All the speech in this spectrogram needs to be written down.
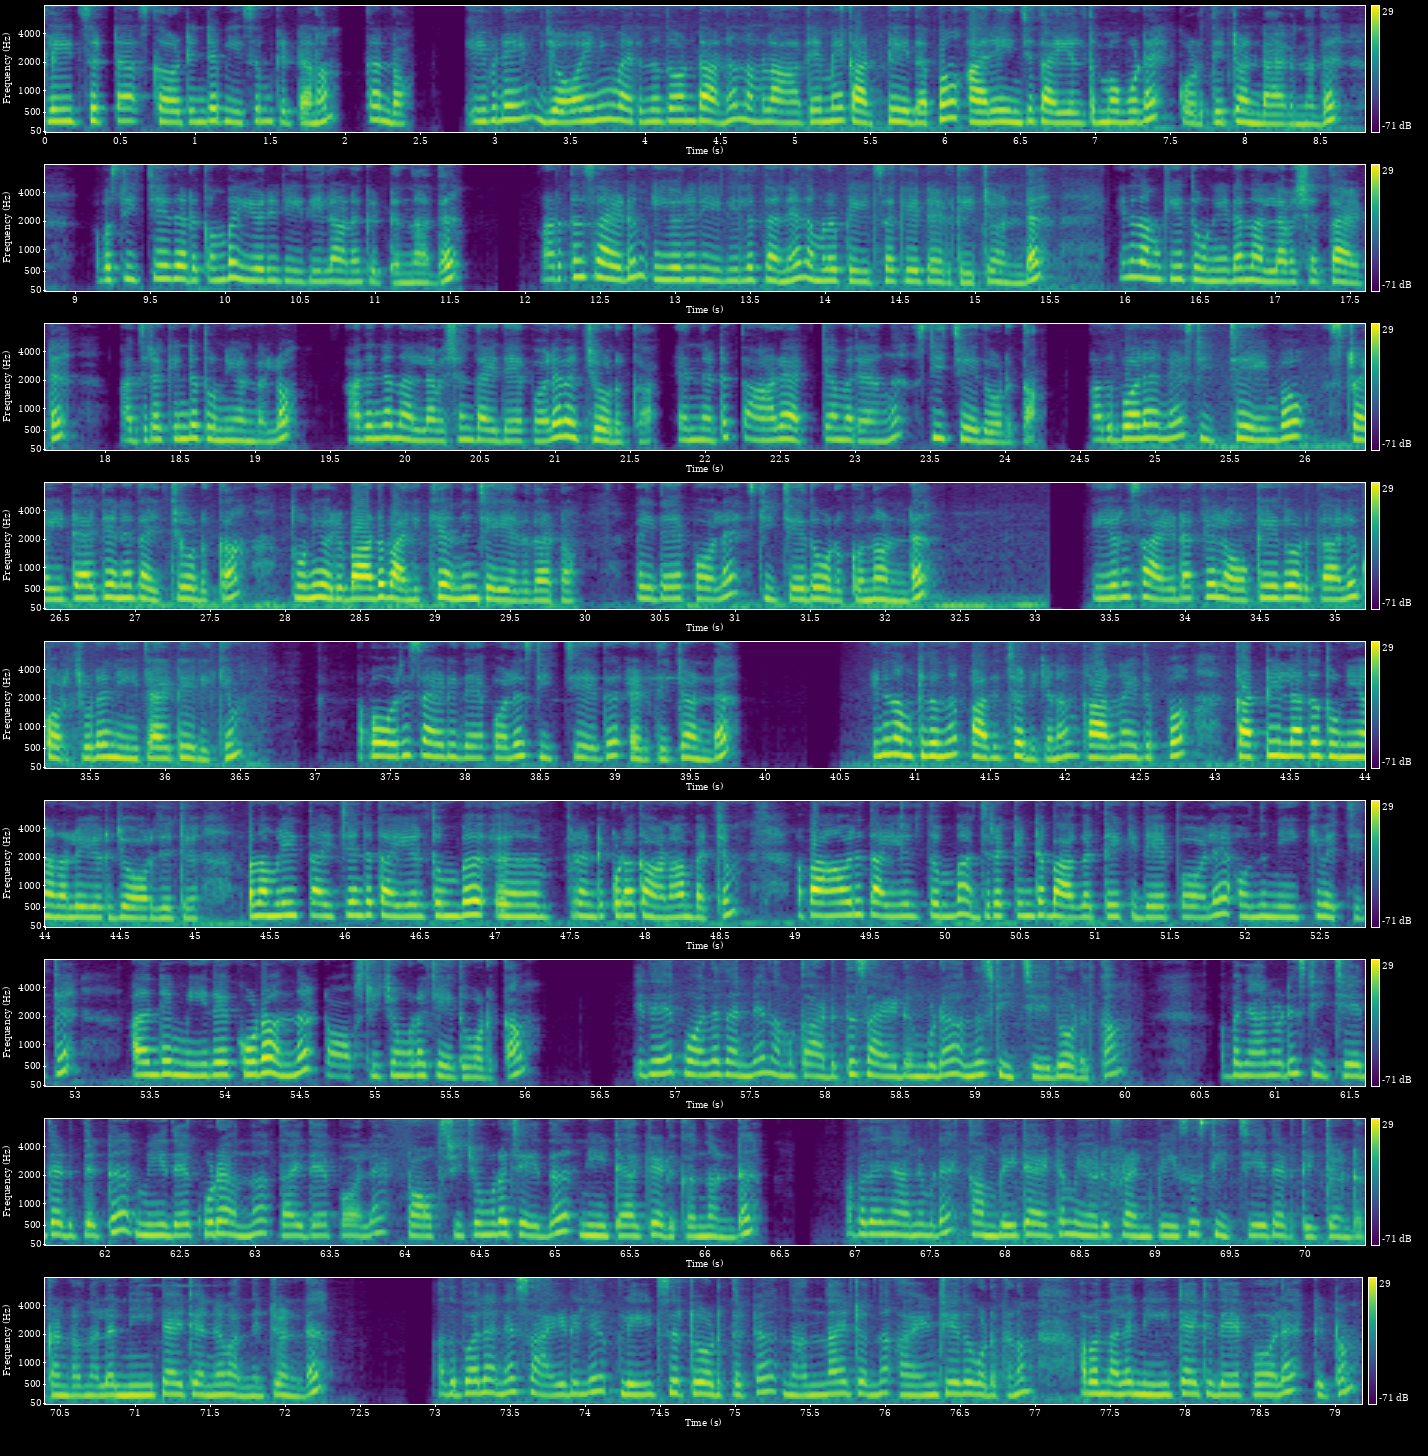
പ്ലീറ്റ്സ് ഇട്ട സ്കേർട്ടിന്റെ പീസും കിട്ടണം. കണ്ടോ? ഇവിടെയും ജോയിനിങ് വരുന്നതുകൊണ്ടാണ് നമ്മൾ ആദ്യമേ കട്ട് ചെയ്തപ്പോൾ അര ഇഞ്ച് തയ്യൽ തുമ്പും കൂടെ കൊടുത്തിട്ടുണ്ടായിരുന്നത്. അപ്പോൾ സ്റ്റിച്ച് ചെയ്തെടുക്കുമ്പോൾ ഈ ഒരു രീതിയിലാണ് കിട്ടുന്നത്. അടുത്ത സൈഡും ഈ ഒരു രീതിയിൽ തന്നെ നമ്മൾ പ്ലീറ്റ്സൊക്കെ ഇട്ട് എടുത്തിട്ടുണ്ട്. ഇനി നമുക്ക് ഈ തുണിയുടെ നല്ല വശത്തായിട്ട് അജ്രക്കിന്റെ തുണിയുണ്ടല്ലോ അതിന്റെ നല്ല വശം ദാ ഇതേപോലെ വെച്ച് കൊടുക്കുക. എന്നിട്ട് താഴെ അറ്റം വരെ അങ്ങ് സ്റ്റിച്ച് ചെയ്ത് കൊടുക്കാം അതുപോലെ തന്നെ സ്റ്റിച്ച് ചെയ്യുമ്പോൾ സ്ട്രെയിറ്റ് ആയിട്ട് തന്നെ തയ്ച്ചു കൊടുക്കുക. തുണി ഒരുപാട് വലിക്കുകയൊന്നും ചെയ്യരുത് കേട്ടോ. അപ്പോൾ ഇതേപോലെ സ്റ്റിച്ച് ചെയ്ത് കൊടുക്കുന്നുണ്ട്. ഈ ഒരു സൈഡൊക്കെ ലോക്ക് ചെയ്ത് കൊടുത്താൽ കുറച്ചുകൂടെ നീറ്റായിട്ട് ഇരിക്കും. അപ്പോൾ ഒരു സൈഡ് ഇതേപോലെ സ്റ്റിച്ച് ചെയ്ത് എടുത്തിട്ടുണ്ട്. ഇനി നമുക്കിതൊന്ന് പതിച്ചടിക്കണം. കാരണം ഇതിപ്പോൾ കട്ടിയില്ലാത്ത തുണിയാണല്ലോ ഈ ഒരു ജോർജറ്റ്. അപ്പോൾ നമ്മൾ ഈ തയ്ച്ചതിന്റെ തയ്യൽ തുമ്പ് ഫ്രണ്ടിൽ കൂടെ കാണാൻ പറ്റും. അപ്പോൾ ആ ഒരു തയ്യൽ തുമ്പ് അജ്രക്കിന്റെ ഭാഗത്തേക്ക് ഇതേപോലെ ഒന്ന് നീക്കി വെച്ചിട്ട് അതിന്റെ മീതെ കൂടെ ഒന്ന് ടോപ്പ് സ്റ്റിച്ചും കൂടെ ചെയ്ത് കൊടുക്കാം. ഇതേപോലെ തന്നെ നമുക്ക് അടുത്ത സൈഡും കൂടെ ഒന്ന് സ്റ്റിച്ച് ചെയ്ത് കൊടുക്കാം. അപ്പോൾ ഞാനിവിടെ സ്റ്റിച്ച് ചെയ്തെടുത്തിട്ട് മീതെ കൂടെ ഒന്ന് ഇതേപോലെ ടോപ്പ് സ്റ്റിച്ചും കൂടെ ചെയ്ത് നീറ്റാക്കി എടുക്കുന്നുണ്ട്. അപ്പോൾ അതായത് ഞാനിവിടെ കംപ്ലീറ്റ് ആയിട്ടും ഈ ഒരു ഫ്രണ്ട് പീസ് സ്റ്റിച്ച് ചെയ്തെടുത്തിട്ടുണ്ട്. കണ്ടോ? നല്ല നീറ്റായിട്ട് തന്നെ വന്നിട്ടുണ്ട്. അതുപോലെ തന്നെ സൈഡിൽ പ്ലീറ്റ്സ് ഇട്ട് കൊടുത്തിട്ട് നന്നായിട്ടൊന്ന് അയൺ ചെയ്ത് കൊടുക്കണം. അപ്പോൾ നല്ല നീറ്റായിട്ട് ഇതേപോലെ കിട്ടും.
